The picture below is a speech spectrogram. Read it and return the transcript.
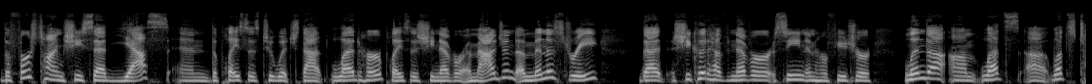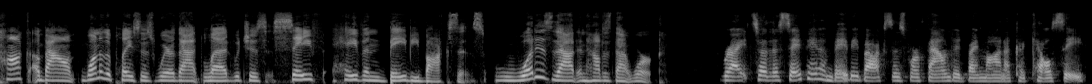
the first time she said yes and the places to which that led her, places she never imagined, a ministry that she could have never seen in her future. Linda, um, let's uh, let's talk about one of the places where that led, which is Safe Haven Baby Boxes. What is that, and how does that work? Right. So the Safe Haven baby boxes were founded by Monica Kelsey,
